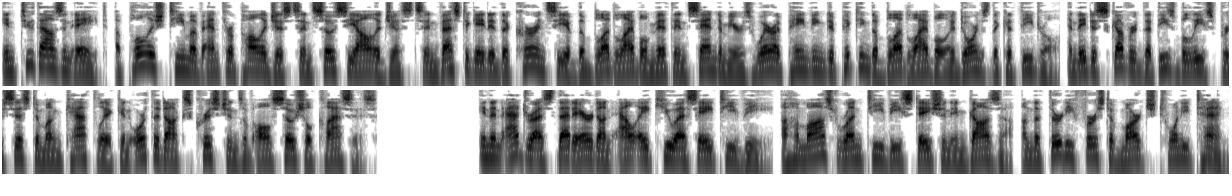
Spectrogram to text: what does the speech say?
In 2008, a Polish team of anthropologists and sociologists investigated the currency of the blood libel myth in Sandomierz where a painting depicting the blood libel adorns the cathedral, and they discovered that these beliefs persist among Catholic and Orthodox Christians of all social classes. In an address that aired on Al-Aqsa TV, a Hamas-run TV station in Gaza, on 31 March 2010,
